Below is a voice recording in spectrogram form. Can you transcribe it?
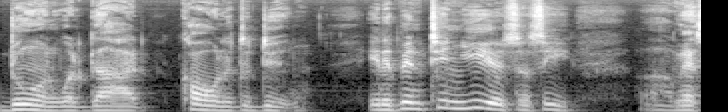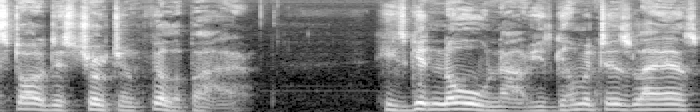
doing what God called it to do. It had been 10 years since he um, had started this church in Philippi. He's getting old now. He's coming to his last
